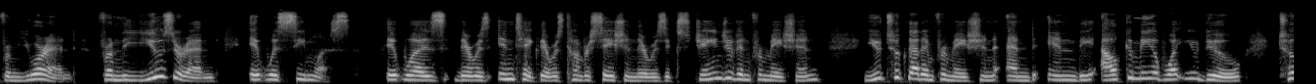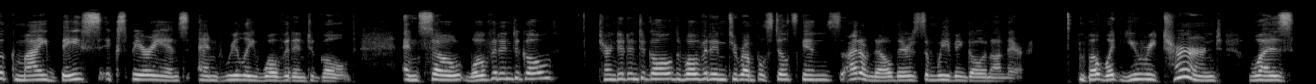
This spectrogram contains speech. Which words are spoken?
from your end, from the user end, it was seamless. It was there was intake, there was conversation, there was exchange of information. You took that information and in the alchemy of what you do took my base experience and really wove it into gold. And so wove it into gold turned it into gold wove it into rumpelstiltskins. I don't know there's some weaving going on there. But what you returned was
